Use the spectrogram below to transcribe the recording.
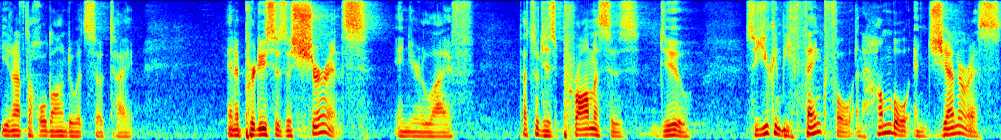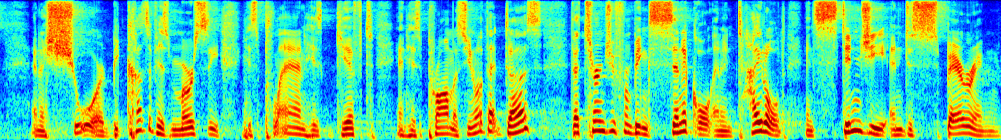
you don't have to hold on to it so tight. And it produces assurance in your life. That's what His promises do. So you can be thankful and humble and generous and assured because of His mercy, His plan, His gift, and His promise. You know what that does? That turns you from being cynical and entitled and stingy and despairing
